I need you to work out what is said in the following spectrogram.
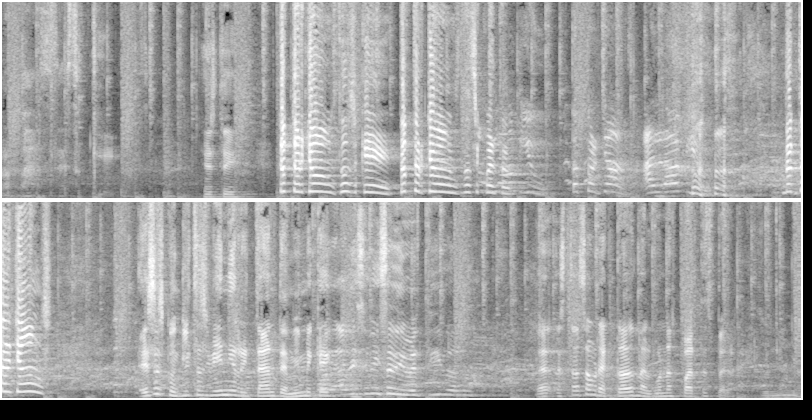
Rapaz, ¿eso qué? Este. Doctor Jones, no sé qué. Doctor Jones, no sé cuánto. love you. Dr. Jones, I love you. Doctor Jones. Esas conclitas bien irritante. A mí me cae. A mí se me hizo divertido. Eh, Está sobreactuado en algunas partes, pero es niño.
